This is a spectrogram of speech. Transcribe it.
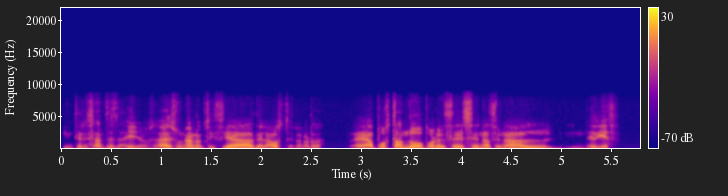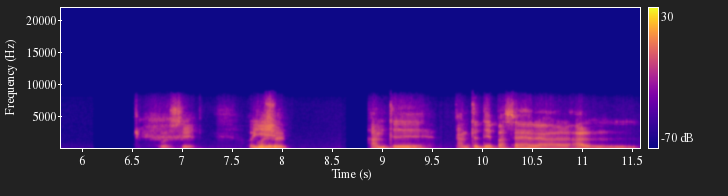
interesantes de ahí. O sea, es una noticia de la hostia, la verdad. Eh, apostando por el CS Nacional de 10. Pues sí. Oye, pues Antes, antes de pasar al,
